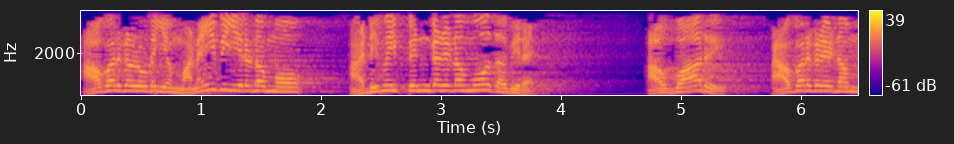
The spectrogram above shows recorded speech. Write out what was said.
அவர்களுடைய மனைவியரிடமோ அடிமை பெண்களிடமோ தவிர அவ்வாறு அவர்களிடம்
